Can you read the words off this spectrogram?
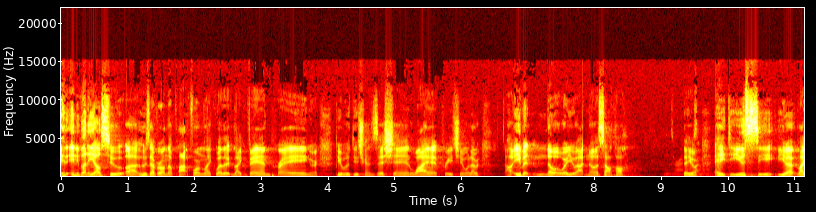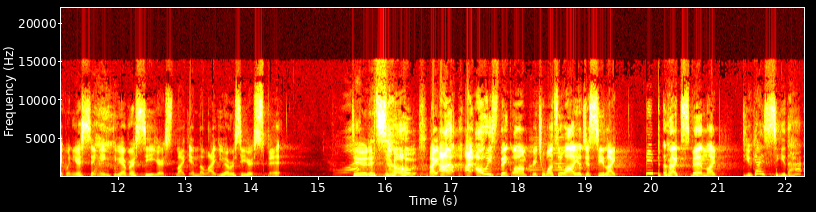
Anybody else who uh, who's ever on the platform, like whether like Van praying or people who do transition, Wyatt preaching, whatever. Uh, even Noah, where you at, Noah Southall? There you are. Hey, do you see? Do you have, like when you're singing? Do you ever see your like in the light? You ever see your spit? Dude, it's so like I I always think while I'm preaching. Once in a while, you'll just see like beep like spit. I'm like, do you guys see that?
